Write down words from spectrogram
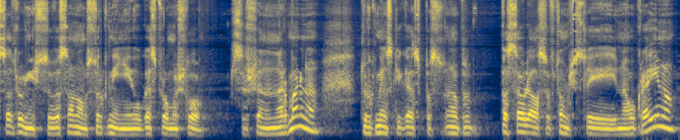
сотрудничество в основном с Туркменией у «Газпрома» шло совершенно нормально. Туркменский газ ну, поставлялся в том числе и на Украину.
